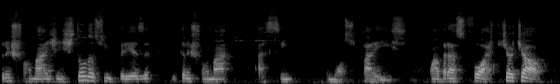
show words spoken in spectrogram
transformar a gestão da sua empresa e transformar assim o nosso país. Um abraço forte. Tchau, tchau.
